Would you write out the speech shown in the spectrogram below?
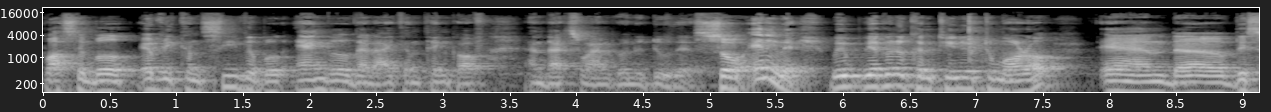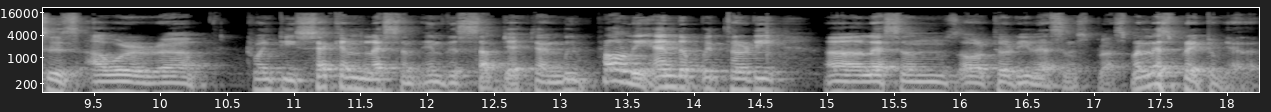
possible, every conceivable angle that I can think of, and that's why I'm going to do this. So, anyway, we, we are going to continue tomorrow, and uh, this is our uh, 22nd lesson in this subject, and we'll probably end up with 30 uh, lessons or 30 lessons plus. But let's pray together.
